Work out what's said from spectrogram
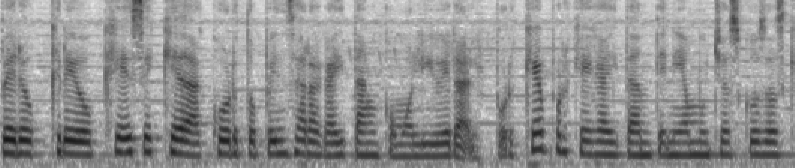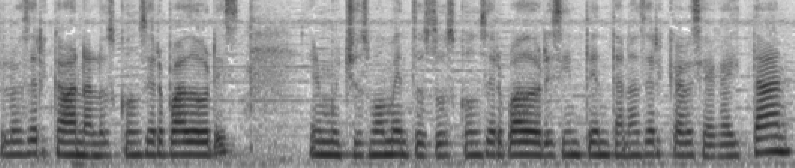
pero creo que se queda corto pensar a Gaitán como liberal. ¿Por qué? Porque Gaitán tenía muchas cosas que lo acercaban a los conservadores. En muchos momentos los conservadores intentan acercarse a Gaitán.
